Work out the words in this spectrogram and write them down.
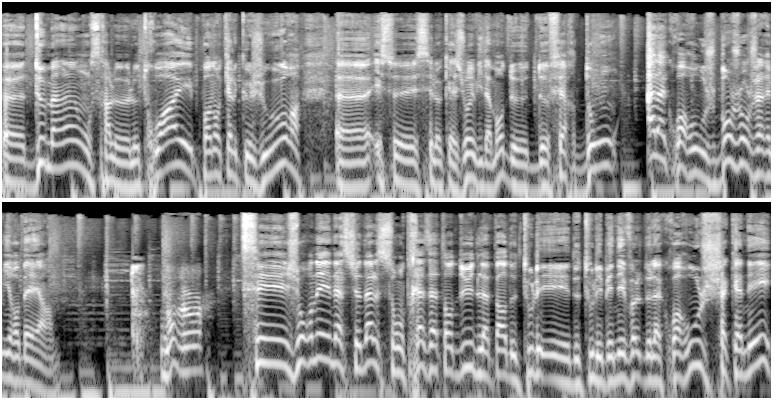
euh, demain, on sera le, le 3 et pendant quelques jours. Euh, et c'est l'occasion évidemment de, de faire don à la Croix-Rouge. Bonjour Jérémy Robert. Bonjour. Ces journées nationales sont très attendues de la part de tous les de tous les bénévoles de la Croix-Rouge chaque année.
